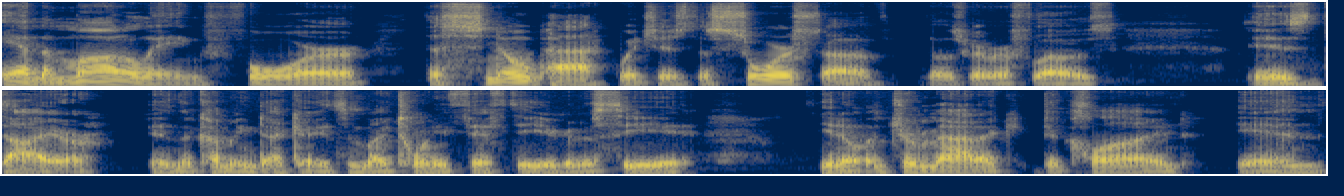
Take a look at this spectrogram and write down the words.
And the modeling for the snowpack, which is the source of those river flows, is dire in the coming decades. And by 2050, you're going to see, you know, a dramatic decline in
